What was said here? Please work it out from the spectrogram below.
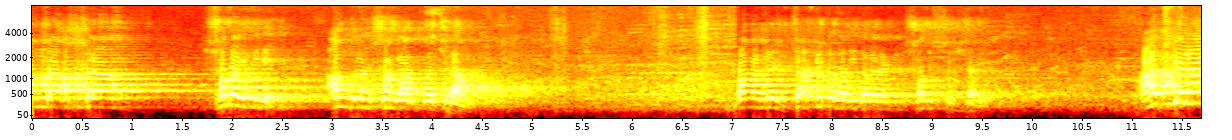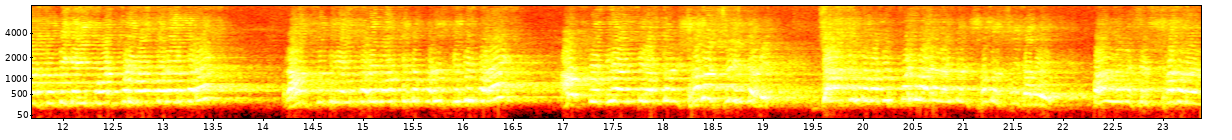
আমরা আপনারা সবাই মিলে আন্দোলন সংগ্রাম করেছিলাম বাংলাদেশ জাতীয়তাবাদী দলের একজন সদস্য হিসাবে। আজকের রাজনৈতিক এই পথ পরিবর্তনের পরে রাজনীতির এই পরিবর্তিত পরিস্থিতির পরে, আপনি বিএনপির একজন সদস্য হিসাবে, জাতীয়তাবাদী পরিবারের একজন সদস্য হিসাবে বাংলাদেশের সাধারণ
